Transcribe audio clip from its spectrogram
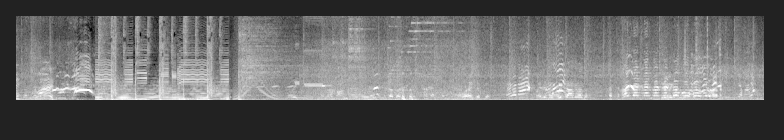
งไว้เอ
